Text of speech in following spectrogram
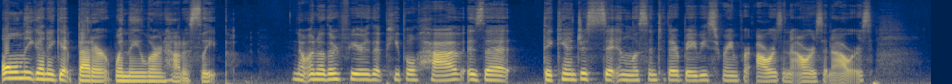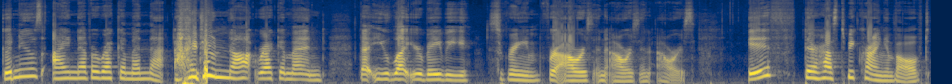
only going to get better when they learn how to sleep. Now, another fear that people have is that they can't just sit and listen to their baby scream for hours and hours and hours. Good news, I never recommend that. I do not recommend that you let your baby scream for hours and hours and hours. If there has to be crying involved,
